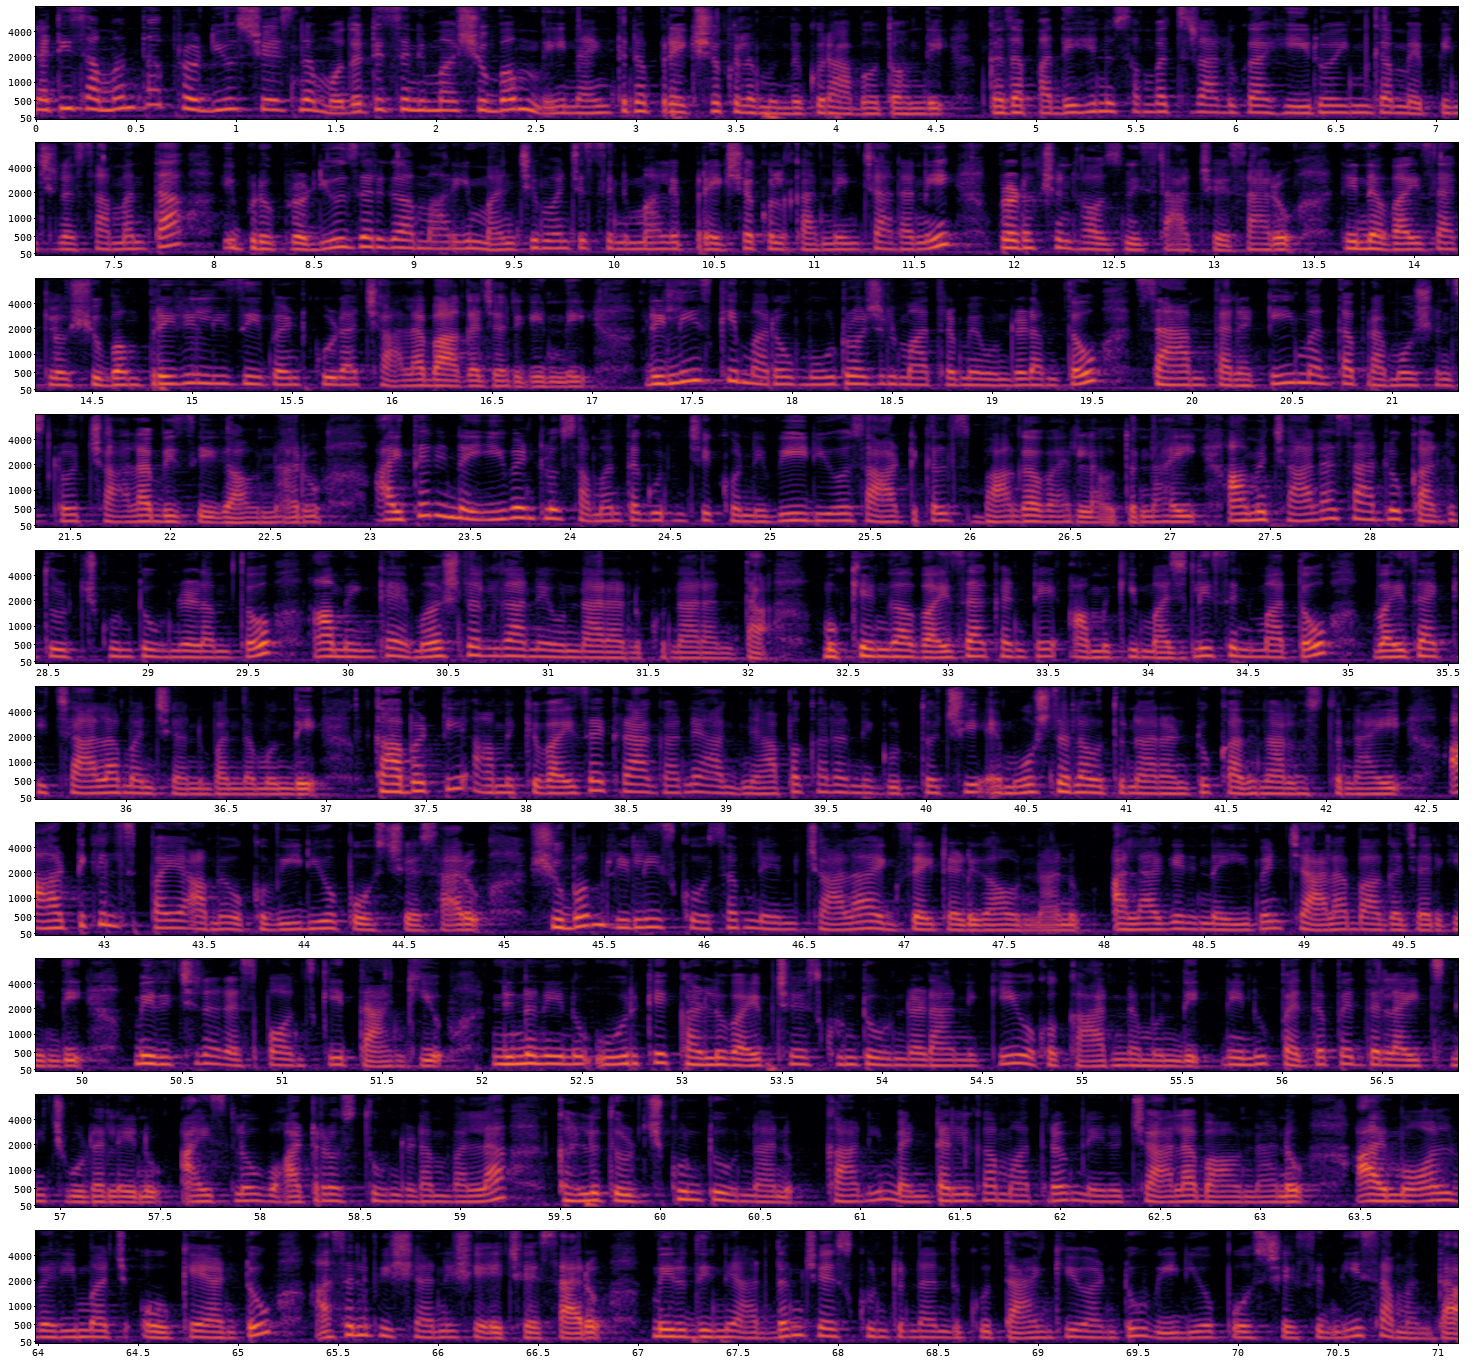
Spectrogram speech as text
నటి సమంత ప్రొడ్యూస్ చేసిన మొదటి సినిమా శుభం మే నైన్త్న ప్రేక్షకుల ముందుకు రాబోతోంది. గత పదిహేను సంవత్సరాలుగా హీరోయిన్గా మెప్పించిన సమంత ఇప్పుడు ప్రొడ్యూసర్గా మారి మంచి మంచి సినిమాలు ప్రేక్షకులకు అందించాలని ప్రొడక్షన్ హౌస్ని స్టార్ట్ చేశారు. నిన్న వైజాగ్లో శుభం ప్రీ రిలీజ్ ఈవెంట్ కూడా చాలా బాగా జరిగింది. రిలీజ్కి మరో మూడు రోజులు మాత్రమే ఉండడంతో శామ్ తన టీం అంతా ప్రమోషన్స్లో చాలా బిజీగా ఉన్నారు. అయితే నిన్న ఈవెంట్లో సమంత గురించి కొన్ని వీడియోస్ ఆర్టికల్స్ బాగా వైరల్ అవుతున్నాయి. ఆమె చాలా సార్లు కళ్ళు తుడుచుకుంటూ ఉండడంతో ఆమె ఇంకా ఎమోషనల్గానే ఉన్నారనుకున్నారంతా ముఖ్యంగా వైజాగ్ అంటే ఆమెకి మజ్లీ సినిమాతో వైజాగ్కి చాలా మంచి అనుబంధం ఉంది. కాబట్టి ఆమెకి వైజాగ్ రాగానే ఆ జ్ఞాపకాలన్నీ గుర్తొచ్చి ఎమోషనల్ అవుతున్నారంటూ కథనాలు వస్తున్నాయి. ఆర్టికల్స్ పై ఆమె ఒక వీడియో పోస్ట్ చేశారు. శుభం రిలీజ్ కోసం నేను చాలా ఎక్సైటెడ్గా ఉన్నాను. అలాగే నిన్న ఈవెంట్ చాలా బాగా జరిగింది. మీరు ఇచ్చిన థ్యాంక్ యూ నిన్న నేను ఊరికే కళ్ళు వైప్ చేసుకుంటూ ఉండడానికి ఒక కారణం ఉంది. నేను పెద్ద పెద్ద లైట్స్ని చూడలేను. ఐస్లో వాటర్ వస్తూ ఉండడం వల్ల కళ్ళు తుడుచుకుంటూ ఉన్నాను. కానీ మెంటల్గా మాత్రం నేను చాలా బాగున్నాను. I'm all very much okay అంటూ అసలు విషయాన్ని షేర్ చేశారు. మీరు దీన్ని అర్థం చేసుకుంటున్నందుకు థ్యాంక్ యూ అంటూ వీడియో పోస్ట్ చేసింది సమంత.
